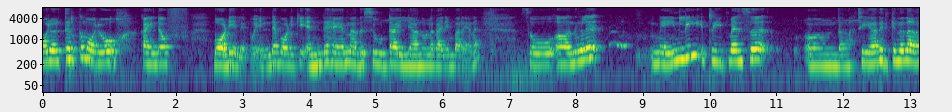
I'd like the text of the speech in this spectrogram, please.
ഓരോരുത്തർക്കും ഓരോ കൈൻഡ് ഓഫ് ബോഡി അല്ലേ ഇപ്പോൾ എന്റെ ബോഡിക്ക് എന്റെ ഹെയറിന് അത് സ്യൂട്ടായില്ല എന്നുള്ള കാര്യം പറയാണ്. സോ നിങ്ങൾ മെയിൻലി ട്രീറ്റ്മെന്റ്സ് എന്താ ചെയ്യാതിരിക്കുന്നതാണ്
